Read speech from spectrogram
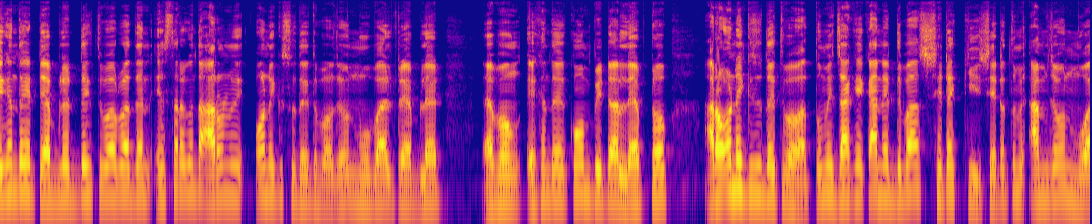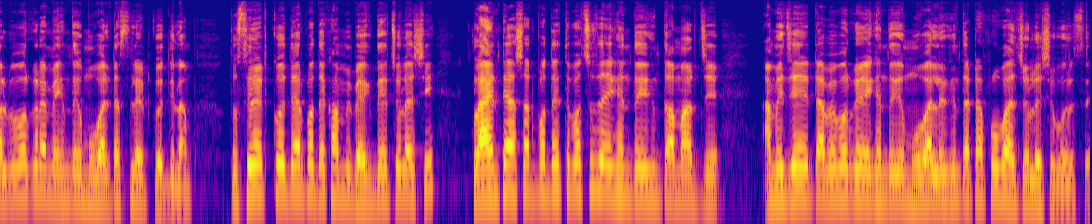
এখান থেকে ট্যাবলেট দেখতে পারবা দেন এছাড়াও কিন্তু আরও অনেক কিছু দেখতে পাবো যেমন মোবাইল ট্যাবলেট এবং এখান থেকে কম্পিউটার ল্যাপটপ আরও অনেক কিছু দেখতে পাবা। তুমি যাকে কানেক্ট দেবা, সেটা কি? সেটা তুমি, আমি যেমন মোবাইল ব্যবহার করে আমি এখান থেকে মোবাইলটা সিলেক্ট করে দিলাম। তো সিলেক্ট করে দেওয়ার পর দেখো আমি ব্যাগ দিয়ে চলে আসি। ক্লায়েন্টে আসার পর দেখতে পাচ্ছ যে এখান থেকে কিন্তু আমার যে, আমি যে এটা ব্যবহার করি, এখান থেকে মোবাইলের কিন্তু একটা প্রোফাইল চলে এসে পড়েছে।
